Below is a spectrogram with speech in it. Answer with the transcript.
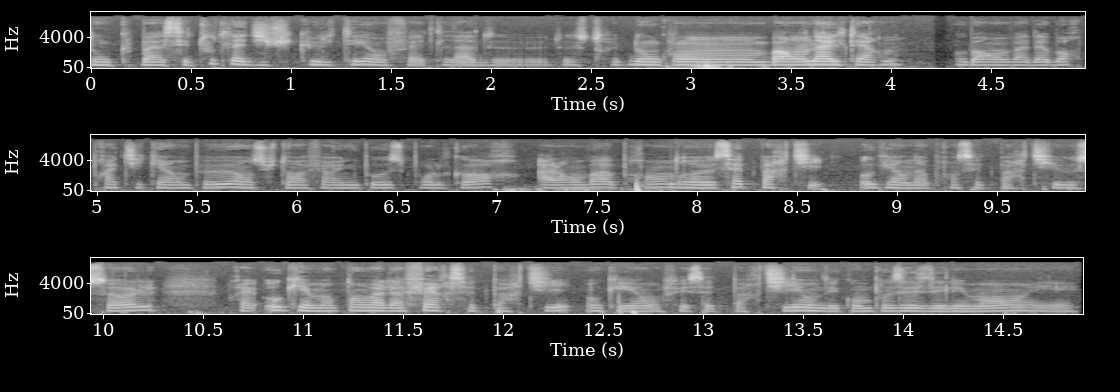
donc bah, c'est toute la difficulté en fait là de, ce truc. Donc on, bah, on alterne. Bah, on va d'abord pratiquer un peu ensuite on va faire une pause pour le corps. Alors on va apprendre euh, cette partie. Ok on apprend cette partie au sol. Après ok maintenant on va la faire cette partie. Ok on fait cette partie on décompose les éléments et,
